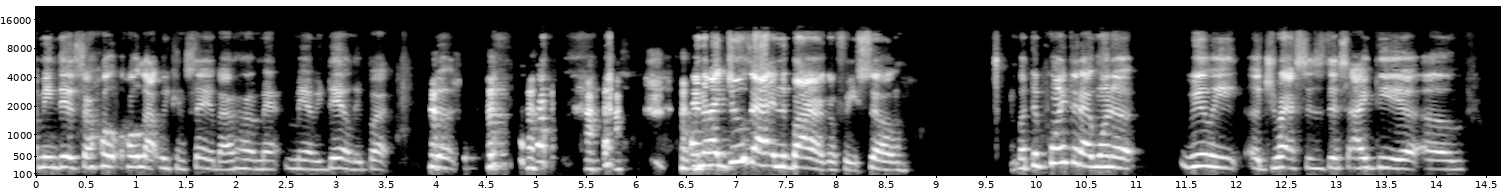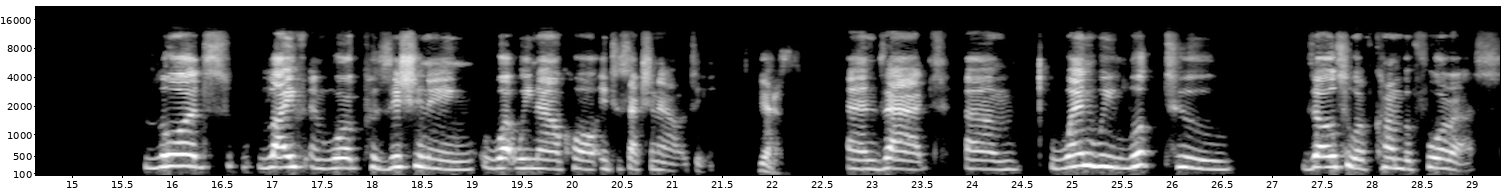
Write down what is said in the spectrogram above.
I mean, there's a whole whole lot we can say about her, Mary Daly, but and I do that in the biography. So, but the point that I want to really address is this idea of Lorde's life and work positioning what we now call intersectionality. Yes. And that um, when we look to those who have come before us,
